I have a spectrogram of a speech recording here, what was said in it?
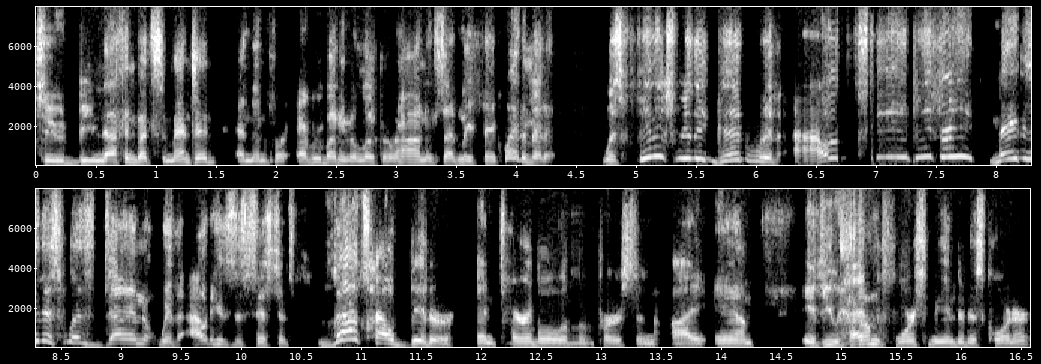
to be nothing but cemented, and then for everybody to look around and suddenly think, "Wait a minute." Was Phoenix really good without CP3? Maybe this was done without his assistance. That's how bitter and terrible of a person I am. If you hadn't forced me into this corner,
